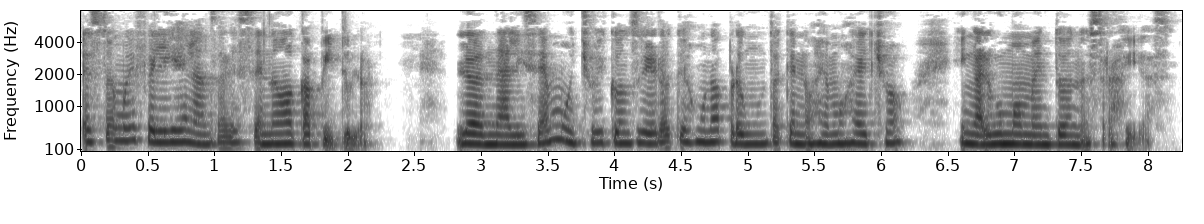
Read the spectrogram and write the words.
estoy muy feliz de lanzar este nuevo capítulo. Lo analicé mucho y considero que es una pregunta que nos hemos hecho en algún momento de nuestras vidas.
